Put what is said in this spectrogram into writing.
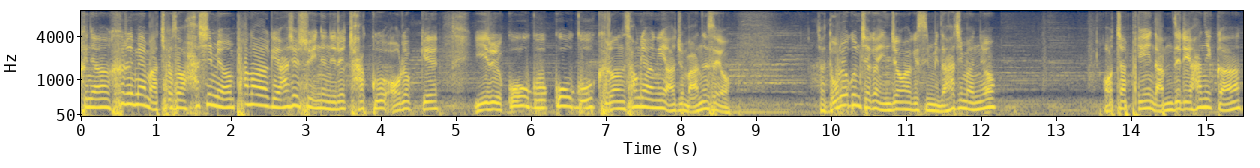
그냥 흐름에 맞춰서 하시면 편하게 하실 수 있는 일을 자꾸 어렵게 일을 꼬고 꼬고 그런 성향이 아주 많으세요. 자 노력은 제가 인정하겠습니다. 하지만요 어차피 남들이 하니까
